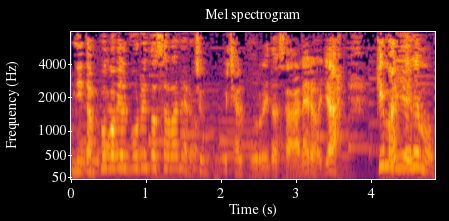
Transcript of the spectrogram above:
Ni tampoco vi el burrito sabanero. Chucha, el burrito sabanero, ya. ¿Qué más Oye, tenemos?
